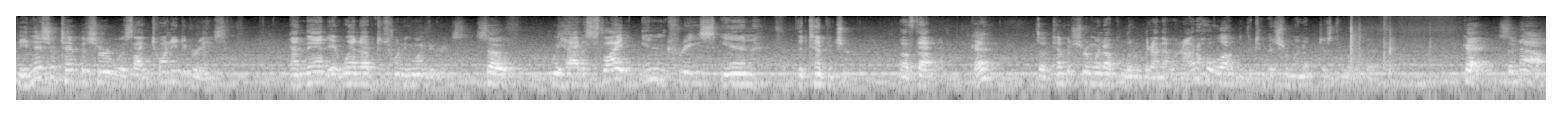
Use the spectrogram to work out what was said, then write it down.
the initial temperature was like 20 degrees, and then it went up to 21 degrees. So we had a slight increase in the temperature of that one. Okay? So temperature went up a little bit on that one. Not a whole lot, but the temperature went up just a little bit. Okay, so now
